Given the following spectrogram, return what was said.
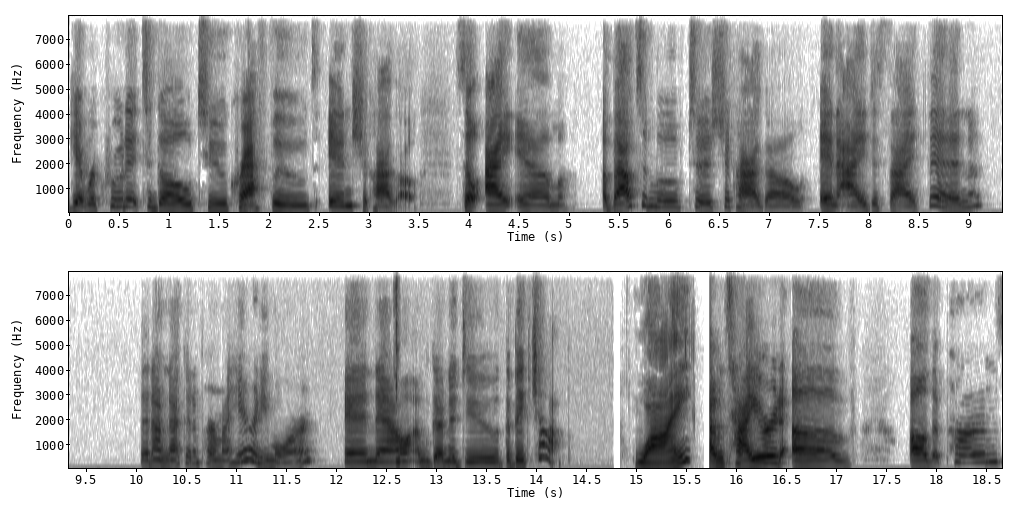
get recruited to go to Kraft Foods in Chicago. So I am about to move to Chicago, and I decide then that I'm not going to perm my hair anymore. And now I'm going to do the big chop. Why? I'm tired of all the perms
